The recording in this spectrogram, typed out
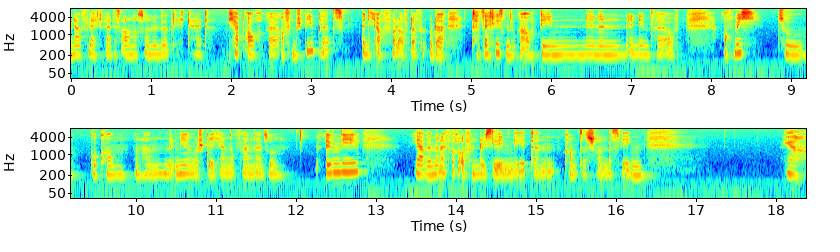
genau, vielleicht wäre das auch noch so eine Möglichkeit. Ich habe auch äh, auf dem Spielplatz, bin ich auch voll oft auf, oder tatsächlich sind sogar auch denen in dem Fall oft auf mich zugekommen und haben mit mir ein Gespräch angefangen. Also irgendwie, ja, wenn man einfach offen durchs Leben geht, dann kommt das schon. Deswegen, ja,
